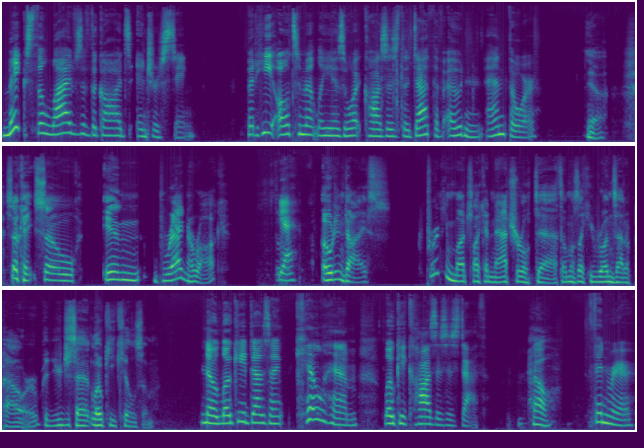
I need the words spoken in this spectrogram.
makes the lives of the gods interesting. But he ultimately is what causes the death of Odin and Thor. Yeah. So okay, so in Ragnarok, Yeah. Odin dies pretty much like a natural death, almost like he runs out of power. But you just said Loki kills him. No, Loki doesn't kill him. Loki causes his death. How? Fenrir.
